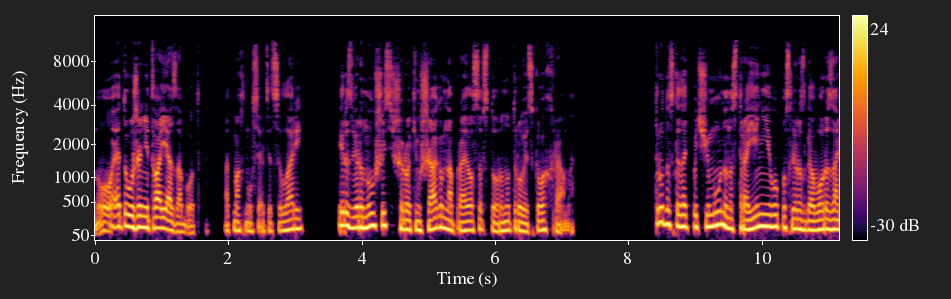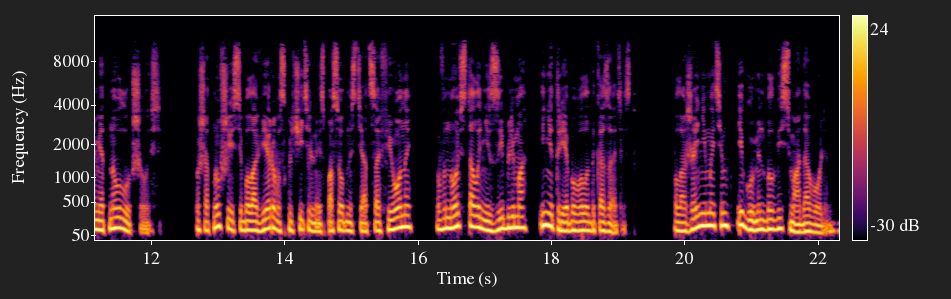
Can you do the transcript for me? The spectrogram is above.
Ну, это уже не твоя забота, отмахнулся отец Иларий и, развернувшись, широким шагом направился в сторону Троицкого храма. Трудно сказать почему, но настроение его после разговора заметно улучшилось. Пошатнувшаяся была вера в исключительные способности отца Фионы вновь стала незыблема и не требовала доказательств. Положением этим игумен был весьма доволен.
